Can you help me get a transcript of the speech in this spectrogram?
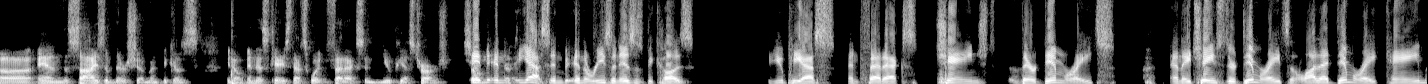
uh, and the size of their shipment because you know in this case that's what fedex and ups charge. So and, and yes and, and the reason is is because ups and fedex changed their dim rates and they changed their dim rates and a lot of that dim rate came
